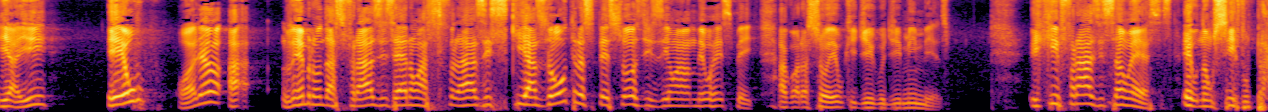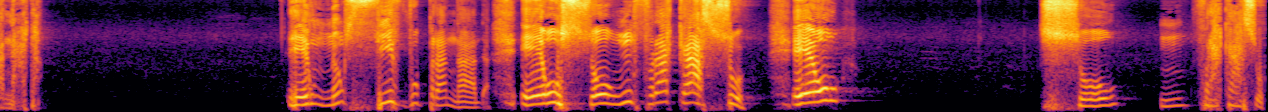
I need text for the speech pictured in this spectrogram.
E aí, eu, olha, a, lembram das frases? Eram as frases que as outras pessoas diziam a meu respeito. Agora sou eu que digo de mim mesmo. E que frases são essas? Eu não sirvo para nada. Eu não sirvo para nada. Eu sou um fracasso. Eu sou um fracasso.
